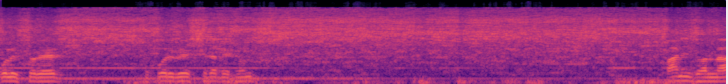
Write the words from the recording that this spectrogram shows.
কোলেশ্বরের পরিবেশ সেটা দেখুন। পানি ঝর্ণা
